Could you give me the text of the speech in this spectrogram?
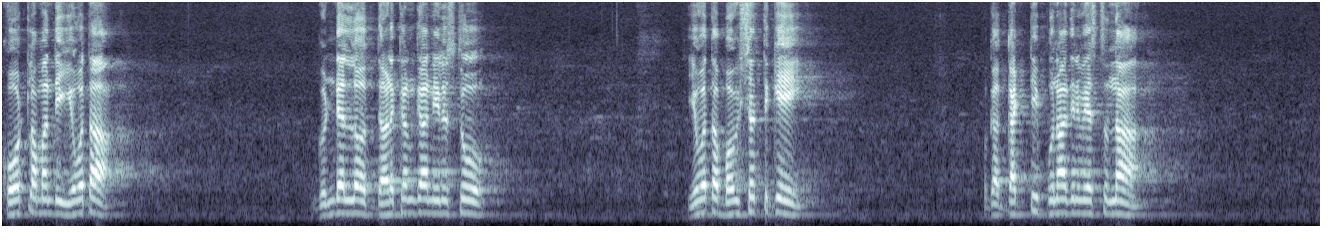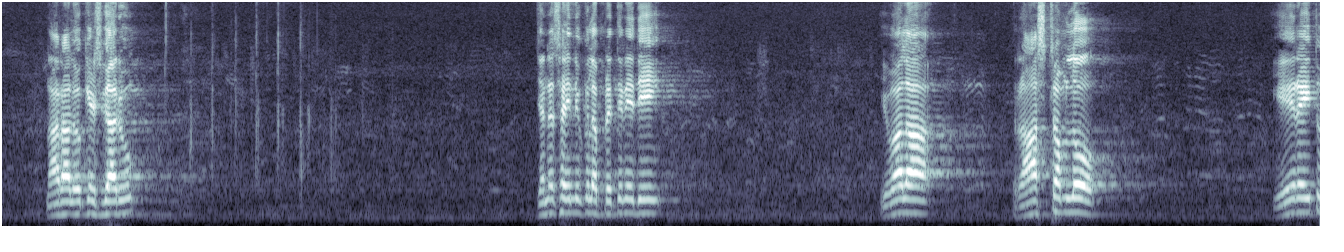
కోట్ల మంది యువత గుండెల్లో దడకన్గా నిలుస్తూ యువత భవిష్యత్తుకి ఒక గట్టి పునాదిని వేస్తున్న నారా లోకేష్ గారు జన సైనికుల ప్రతినిధి ఇవాళ రాష్ట్రంలో ఏ రైతు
